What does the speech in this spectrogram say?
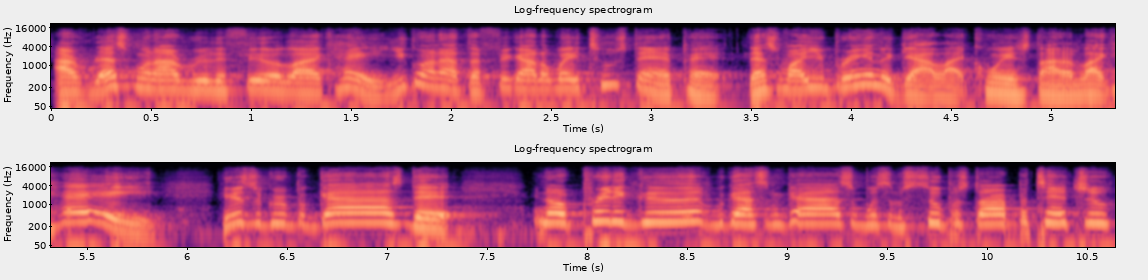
I, that's when I really feel like, hey, you're gonna have to figure out a way to stand pat. That's why you bring in a guy like Quin Snyder. Like, hey, here's a group of guys that you know pretty good. We got some guys with some superstar potential.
